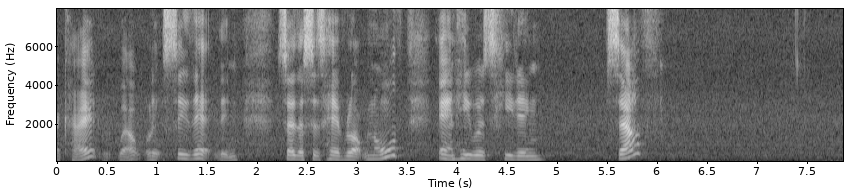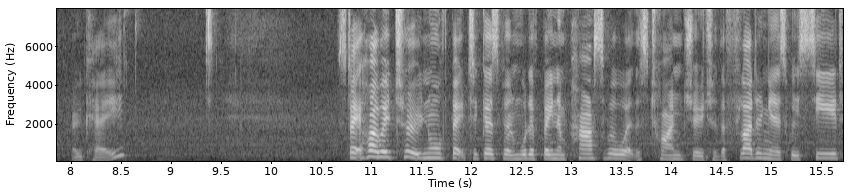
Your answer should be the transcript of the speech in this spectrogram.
Okay, well, let's see that then. So this is Havelock North and he was heading south. Okay, State Highway 2 north back to Gisborne would have been impassable at this time due to the flooding, as we said,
